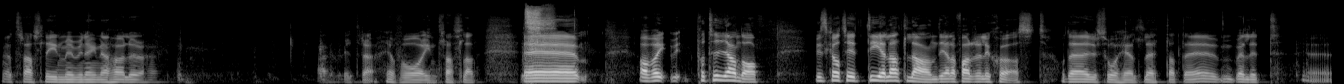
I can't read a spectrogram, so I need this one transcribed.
Jag trasslar in med mina egna hörlurar här. Nej, skit i det. Jag får vara intrasslad. Eh, ja, på tian då. Vi ska till ett delat land, i alla fall religiöst. Och det är ju så helt lätt att det är väldigt eh,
